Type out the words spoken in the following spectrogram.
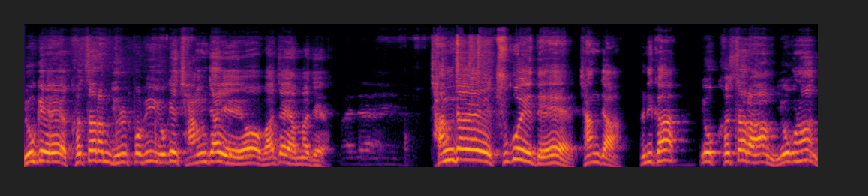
요게, 겉사람 율법이 요게 장자예요. 맞아요, 안 맞아요? 맞아요. 장자에 죽어야 돼, 장자. 그러니까 요 겉사람, 요거는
